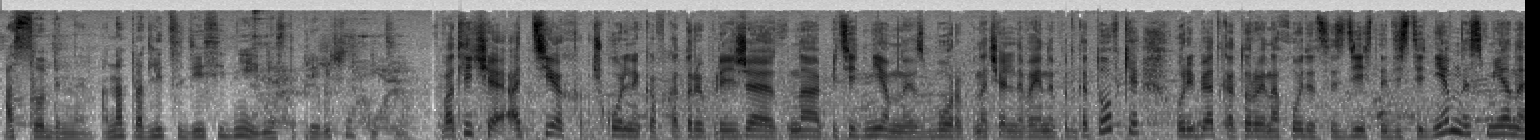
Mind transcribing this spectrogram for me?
Особенная. Она продлится 10 дней вместо привычных пяти. В отличие от тех школьников, которые приезжают на пятидневные сборы по начальной военной подготовке, у ребят, которые находятся здесь на десятидневные смены,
